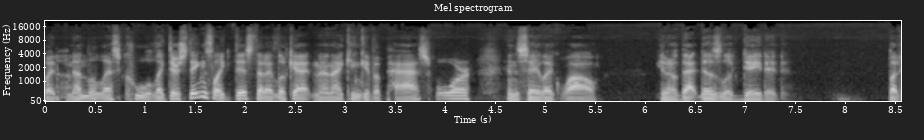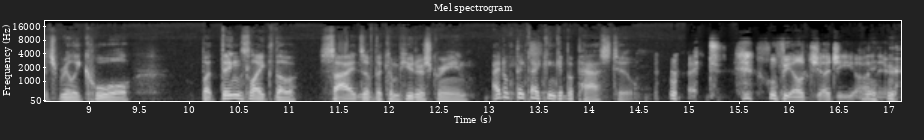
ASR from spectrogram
but nonetheless cool. Like there's things like this that I look at and then I can give a pass for and say like, wow, you know that does look dated, but it's really cool. But things like the sides of the computer screen, I don't think I can give a pass to. right, we'll be all judgy on their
